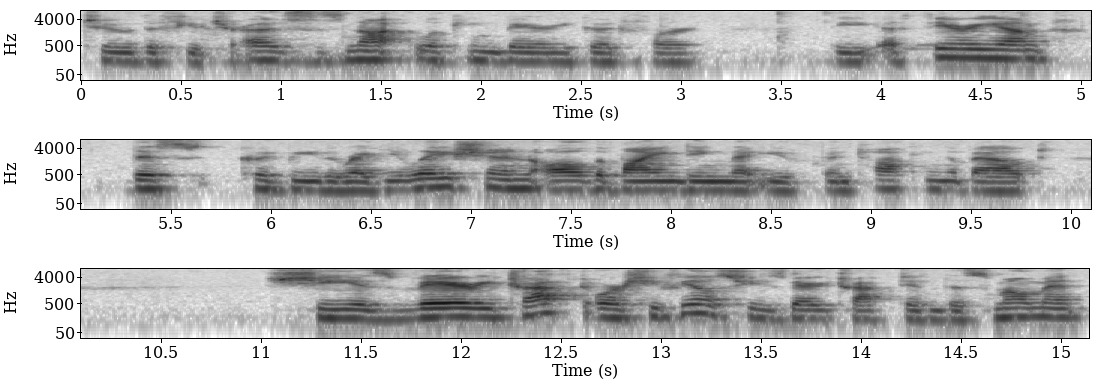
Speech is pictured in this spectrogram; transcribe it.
to the future. Uh, this is not looking very good for the Ethereum. This could be the regulation, all the binding that you've been talking about. She is very trapped, or she feels she's very trapped in this moment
